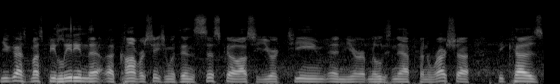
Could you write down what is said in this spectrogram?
You guys must be leading the uh, conversation within Cisco, obviously your team in Europe, Middle East and Africa and Russia, because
